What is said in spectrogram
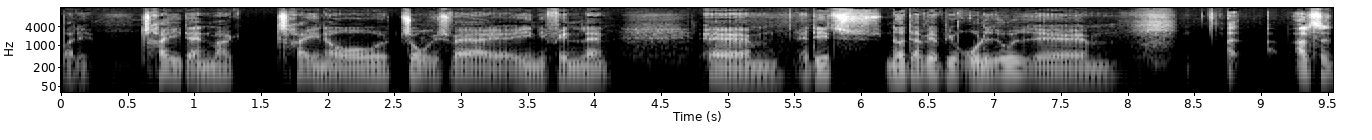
var det tre i Danmark, tre i Norge, to i Sverige, en i Finland. Øh, er det noget, der er ved at blive rullet ud? Øh, Altså,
